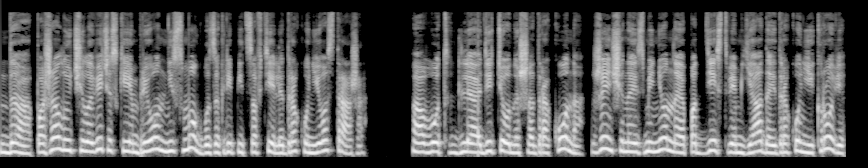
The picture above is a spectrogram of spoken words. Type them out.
Да, пожалуй, человеческий эмбрион не смог бы закрепиться в теле драконьего стража. А вот для детеныша дракона женщина, измененная под действием яда и драконьей крови,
